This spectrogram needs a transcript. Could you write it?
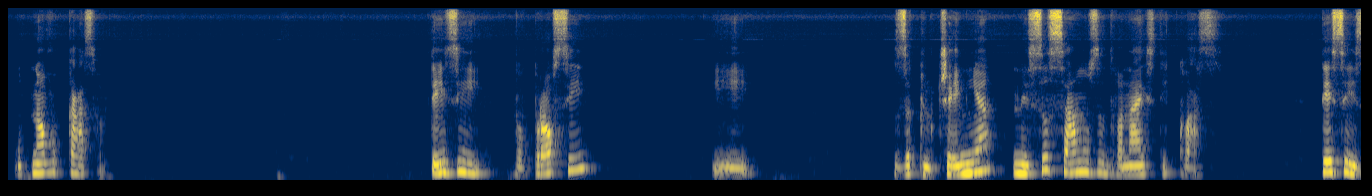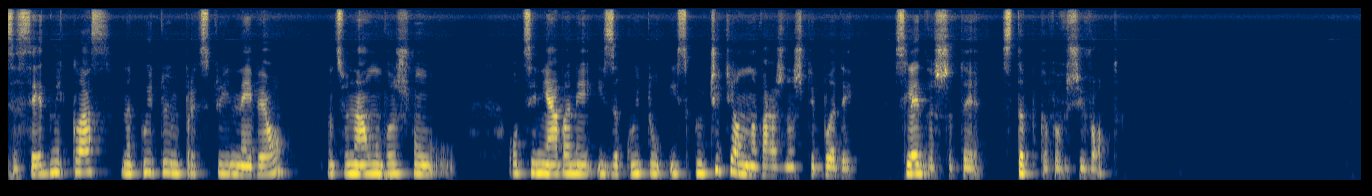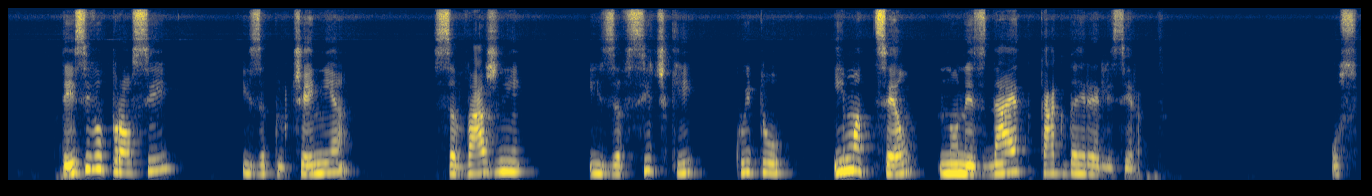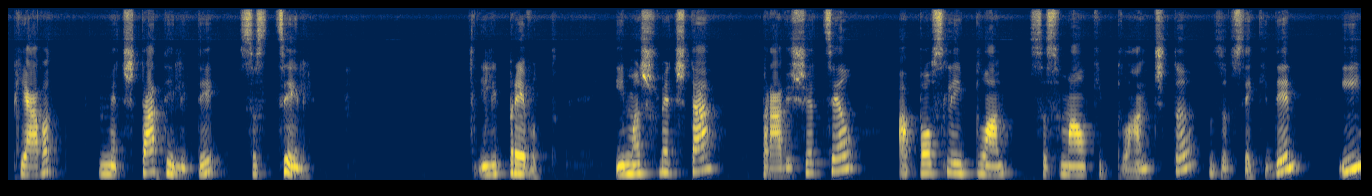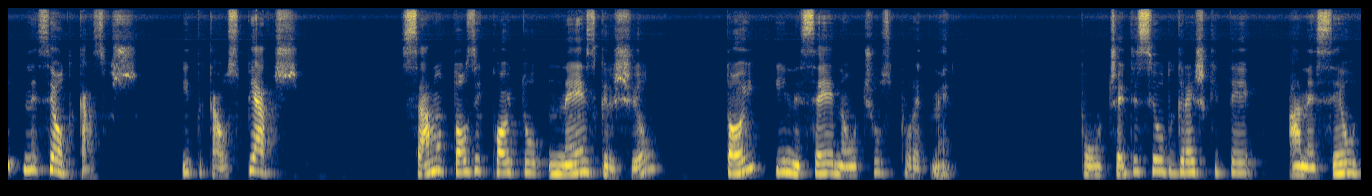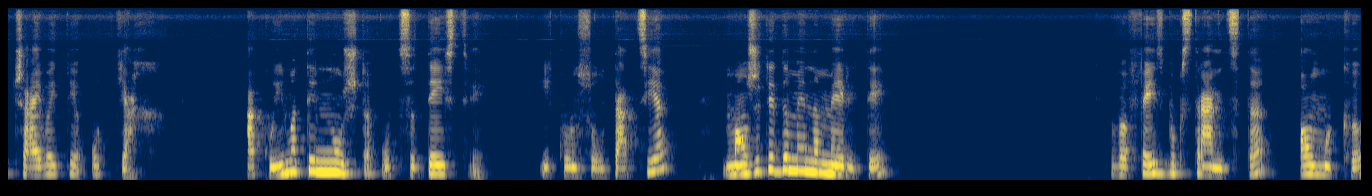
Отново казвам, тези въпроси и заключения не са само за 12 ти клас. Те са и за 7 клас, на които им предстои НВО, национално външно оценяване и за които изключително важна ще бъде следващата стъпка в живота. Тези въпроси и заключения са важни и за всички, които имат цел, но не знаят как да я реализират. Успяват мечтателите с цели. Или превод. Имаш мечта, правиш я цел, а после и план с малки планчета за всеки ден и не се отказваш. И така успяваш. Само този, който не е сгрешил, той и не се е научил според мен. Получете се от грешките, а не се отчаивайте от тях. Ако имате нужда от съдействие и консултация, можете да ме намерите във фейсбук страницата ОМК,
